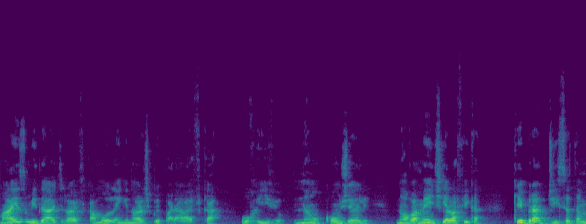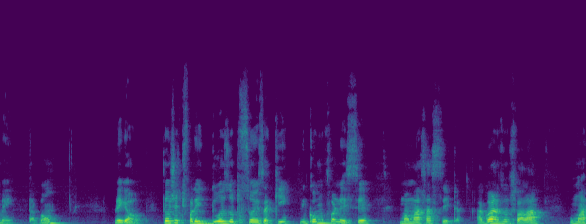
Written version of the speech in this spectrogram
mais umidade, ela vai ficar molenga e na hora de preparar ela vai ficar horrível. Não congele novamente e ela fica quebradiça também, tá bom? Legal. Então já te falei duas opções aqui em como fornecer uma massa seca. Agora nós vamos falar uma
